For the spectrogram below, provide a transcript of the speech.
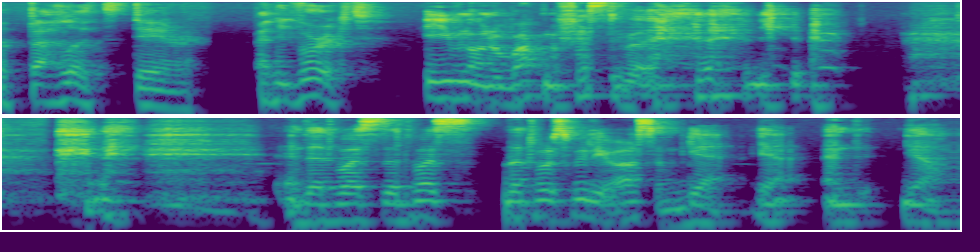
a ballad there? And it worked. Even on a Wacken festival. and that was that was that was really awesome. Yeah, yeah, and yeah.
